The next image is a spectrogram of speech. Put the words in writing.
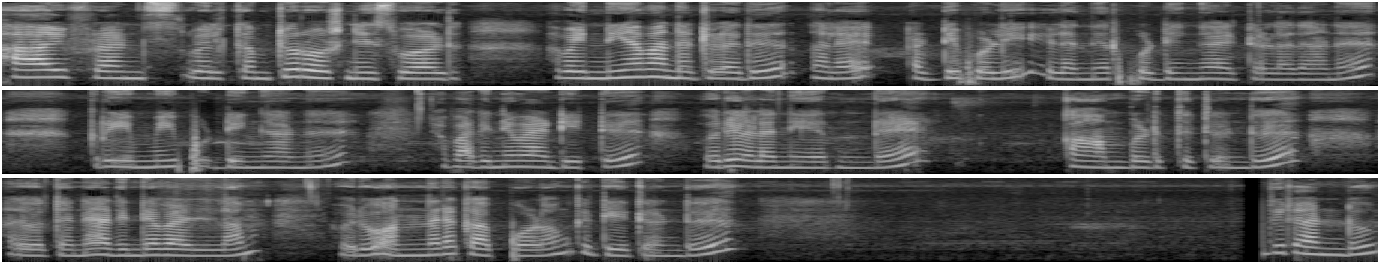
Hi friends welcome to Roshni's world അപ്പോൾ ഇന്ന് ഞാൻ വന്നിട്ടുള്ളത് നല്ല അടിപൊളി ഇളനീർ പുഡിംഗ് ആയിട്ടുള്ളതാണ്. ക്രീമി പുഡിംഗ് ആണ്. അപ്പോൾ അതിന് വേണ്ടിയിട്ട് ഒരു ഇളനീരിന്റെ കാമ്പ് എടുത്തിട്ടുണ്ട്. അതുപോലെ തന്നെ അതിന്റെ വെള്ളം ഒരു ഒന്നര കപ്പോളം കിട്ടിയിട്ടുണ്ട്. ഇത് രണ്ടും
